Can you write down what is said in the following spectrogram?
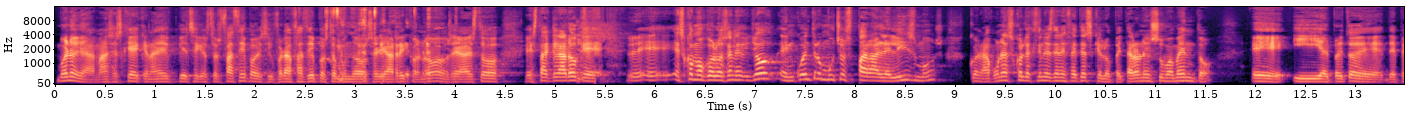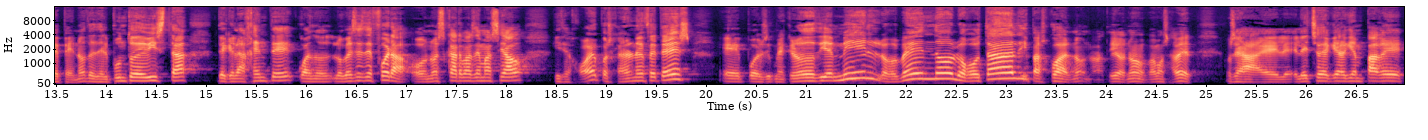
Bueno, y además es que, que nadie piense que esto es fácil, porque si fuera fácil, pues todo el mundo sería rico, ¿no? O sea, esto está claro que es como con los... Yo encuentro muchos paralelismos con algunas colecciones de NFTs que lo petaron en su momento, eh, y el proyecto de, Pepe, ¿no? Desde el punto de vista de que la gente, cuando lo ves desde fuera o no escarbas demasiado, dice, joder, pues crear NFTs, eh, pues me creo 10.000, los vendo, luego tal y Pascual. No, no, tío, no, vamos a ver. O sea, el, hecho de que alguien pague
